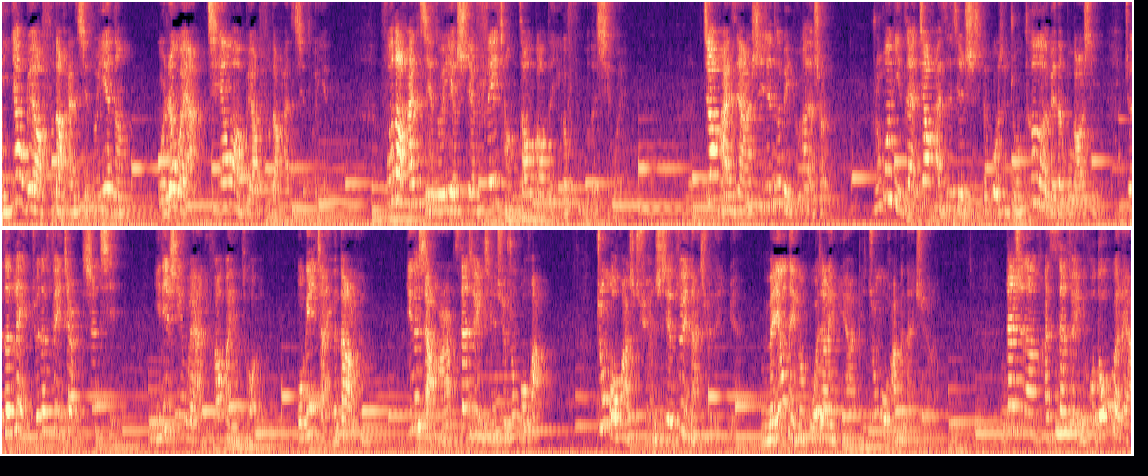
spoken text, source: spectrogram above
底要不要辅导孩子写作业呢？我认为啊，千万不要辅导孩子写作业。辅导孩子写作业是件非常糟糕的一个父母的行为。教孩子呀是一件特别愉快的事儿。如果你在教孩子这件事情的过程中特别的不高兴，觉得累，觉得费劲儿，生气，一定是因为啊你方法用错了。我给你讲一个道理：一个小孩三岁以前学中国话，中国话是全世界最难学的语言，没有哪个国家的语言啊比中国话更难学了。但是呢，孩子三岁以后都会了呀，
